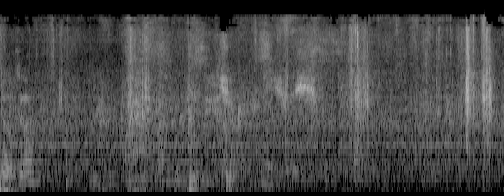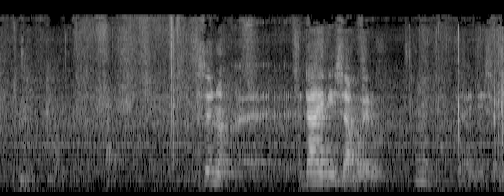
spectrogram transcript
どうぞ。その第2サムエル、第2サム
